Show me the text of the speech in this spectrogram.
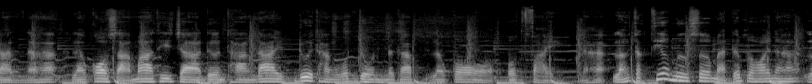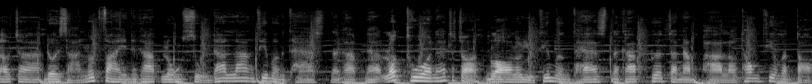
กันนะฮะแล้วก็สามารถที่จะเดินทางได้ด้วยทางรถยนต์นะครับแล้วก็รถไฟนะฮะหลังจากเที่ยวเมืองเซอร์แมตเรียบร้อยนะฮะเราจะโดยสารรถไฟนะครับลงสู่ด้านล่างที่เมืองแทชนะครับนะรถทัวร์นะจะจอดรอเราอยู่ที่เมืองแทชนะครับเพื่อจะนำพาเราท่องเที่ยวกันต่อ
